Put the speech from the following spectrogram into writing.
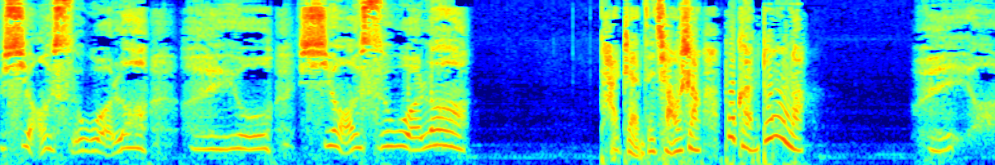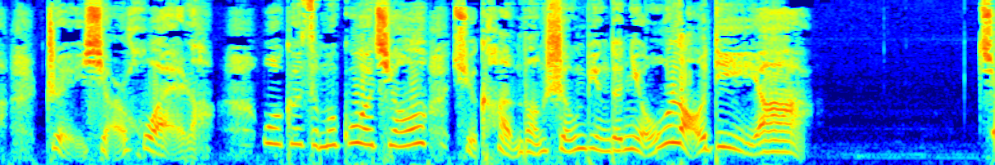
吓死我了！哎呦，吓死我了！他站在桥上不敢动了。哎呀，这下坏了！我可怎么过桥去看望生病的牛老弟呀？就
